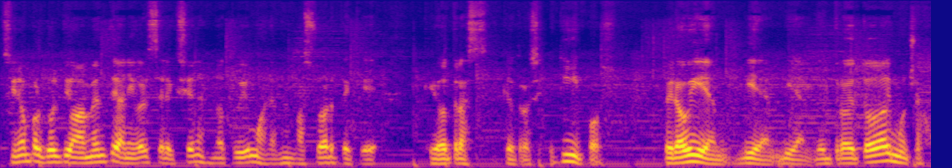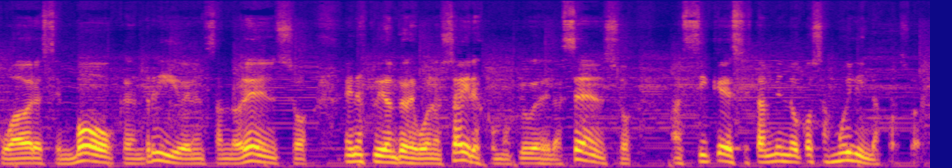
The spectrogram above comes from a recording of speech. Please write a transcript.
sino porque últimamente a nivel selecciones no tuvimos la misma suerte que, que, otras, que otros equipos. Pero bien, bien, bien. Dentro de todo hay muchos jugadores en Boca, en River, en San Lorenzo, en Estudiantes de Buenos Aires como clubes del ascenso. Así que se están viendo cosas muy lindas por suerte.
